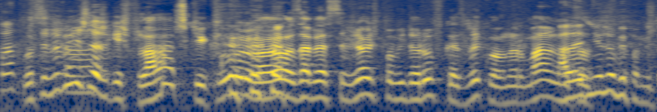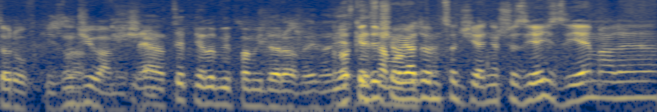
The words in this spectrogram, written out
ta- Bo ty wymyślasz jakieś flaczki, kurwa, o, zamiast sobie wziąć pomidorówkę zwykłą, normalną. Ale to... nie lubię pomidorówki, znudziła mi Nie, się. no, typ nie lubi pomidorowej, no Bo jest kiedyś ją niesamowite. jadłem codziennie, czy zjeść, zjem, ale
